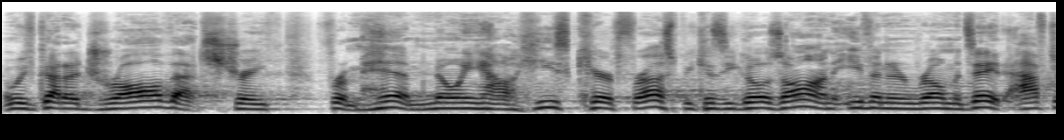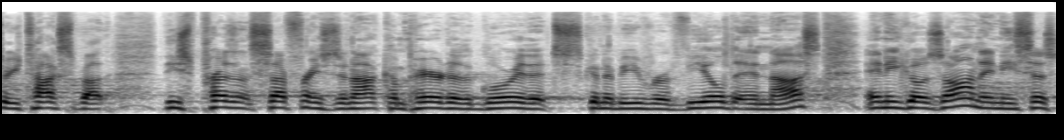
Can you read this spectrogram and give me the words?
And we've got to draw that strength from him, knowing how he's cared for us, because he goes on, even in Romans 8, after he talks about these present sufferings do not compare to the glory that's going to be revealed in us. And he goes on and he says,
